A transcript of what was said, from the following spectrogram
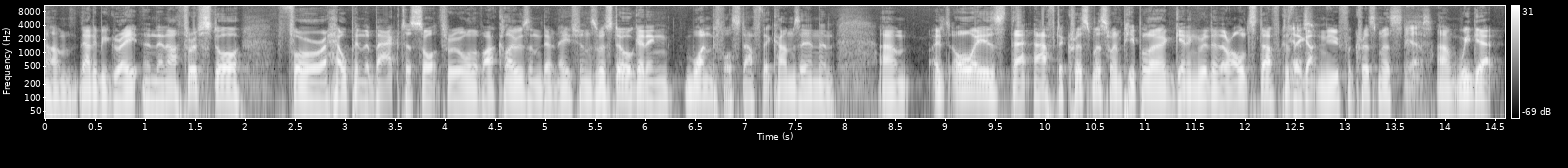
Um, that'd be great. And then our thrift store for help in the back to sort through all of our clothes and donations. We're still getting wonderful stuff that comes in, and um, it's always that after Christmas when people are getting rid of their old stuff because they got new for Christmas. Yes. um, we get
